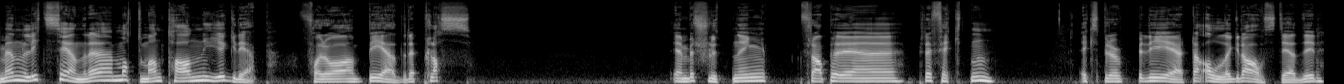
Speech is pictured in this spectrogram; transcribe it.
Men litt senere måtte man ta nye grep for å bedre plass. En beslutning fra pre prefekten eksproprierte alle gravsteder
